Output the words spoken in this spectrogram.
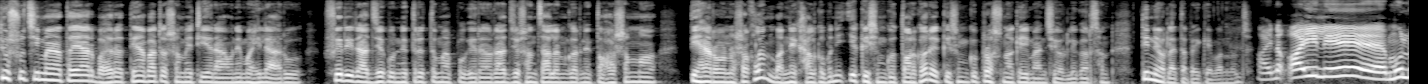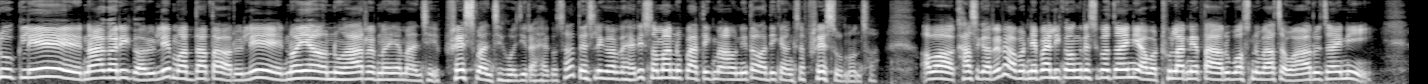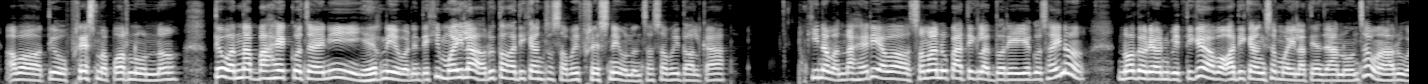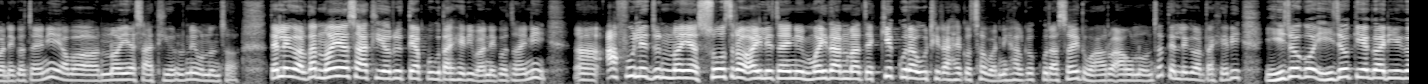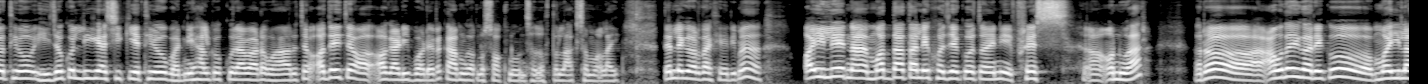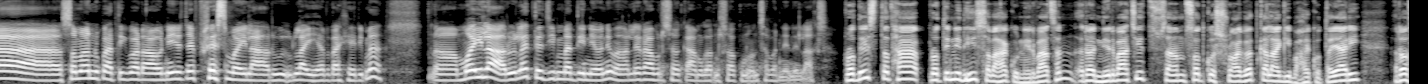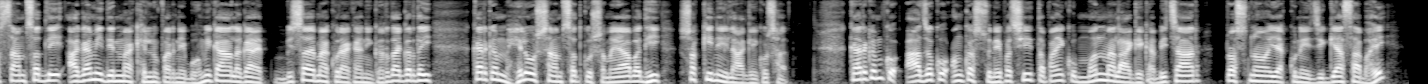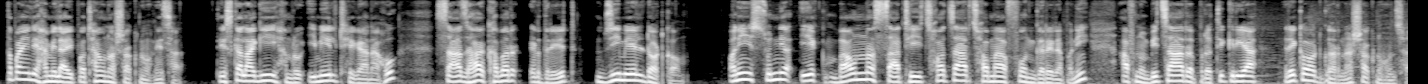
त्यो सूचीमा तयार भएर त्यहाँबाट समेटिएर आउने महिलाहरू फेरि राज्यको नेतृत्वमा पुगेर राज्य सञ्चालन गर्ने तहसम्म त्यहाँ रहन सक्लान् भन्ने खालको पनि एक किसिमको तर्क र एक किसिमको प्रश्न केही मान्छेहरूले गर्छन्। तिनीहरूलाई तपाईँ के भन्नुहुन्छ? होइन अहिले मुलुकले नागरिकहरूले मतदाताहरूले नयाँ अनुहार र नयाँ मान्छे फ्रेस मान्छे खोजिरहेको छ। त्यसले गर्दाखेरि समानुपातिकमा आउने त अधिकांश फ्रेस हुनुहुन्छ। अब खास गरेर अब नेपाली कङ्ग्रेसको चाहिँ नि अब ठुला नेताहरू बस्नु भएको छ उहाँहरू चाहिँ नि अब त्यो फ्रेसमा पर्नुहुन्न। त्योभन्दा बाहेकको चाहिँ नि हेर्ने हो भनेदेखि महिलाहरू त अधिकांश सबै फ्रेस नै हुनुहुन्छ सबै दलका। किन भन्दाखेरि अब समानुपातिकलाई दोहोऱ्याइएको छैन नदोहोऱ्याउने बित्तिकै अब अधिकांश महिला त्यहाँ जानुहुन्छ उहाँहरू भनेको चाहिँ नि अब नयाँ साथीहरू नै हुनुहुन्छ। त्यसले गर्दा नयाँ साथीहरू त्यहाँ पुग्दाखेरि भनेको चाहिँ नि आफूले जुन नयाँ सोच र अहिले चाहिँ नि मैदानमा चाहिँ के कुरा उठिरहेको छ भन्ने खालको कुरासहित उहाँहरू आउनुहुन्छ। त्यसले गर्दाखेरि हिजोको हिजो के गरिएको थियो हिजोको लिगासी के थियो भन्ने खालको कुराबाट उहाँहरू चाहिँ अझै चाहिँ अगाडि बढेर काम गर्न सक्नुहुन्छ जस्तो लाग्छ मलाई। त्यसले गर्दाखेरिमा अहिले ना मतदाताले खोजेको चाहिँ नि फ्रेस अनुहार र आउँदै गरेको महिला समानुपातिकबाट आउने चाहिँ फ्रेस महिलाहरूलाई हेर्दाखेरिमा महिलाहरूलाई त्यो जिम्मा दिने हो भने उहाँहरूले राम्रोसँग काम गर्न सक्नुहुन्छ भन्ने नै लाग्छ। प्रदेश तथा प्रतिनिधि सभाको निर्वाचन र निर्वाचित सांसदको स्वागतका लागि भएको तयारी र सांसदले आगामी दिनमा खेल्नुपर्ने भूमिका लगायत विषयमा कुराकानी गर्दा गर्दै कार्यक्रम हेलो सांसदको समयावधि सकिनै लागेको छ। कार्यक्रमको आजको अङ्क सुनेपछि तपाईँको मनमा लागेका विचार प्रश्न या कुनै जिज्ञासा भए तपाईँले हामीलाई पठाउन सक्नुहुनेछ। त्यसका लागि हाम्रो इमेल ठेगाना हो साझा खबर at the rate Gmail dot com अनि शून्य एक बाहन्न साठी छ चार छमा फोन गरेर पनि आफ्नो विचार र प्रतिक्रिया रेकर्ड गर्न सक्नुहुन्छ।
